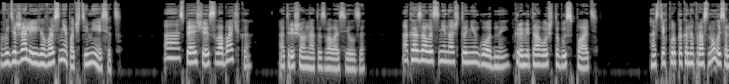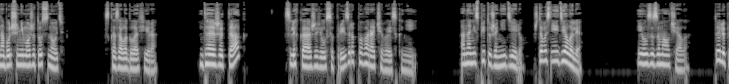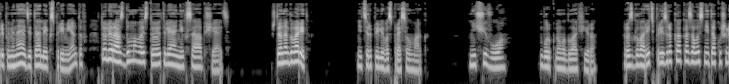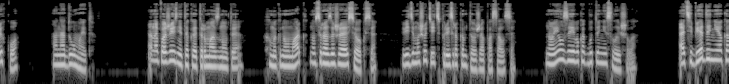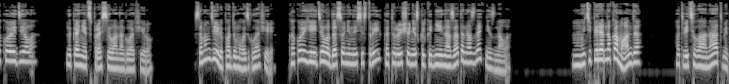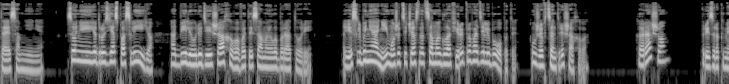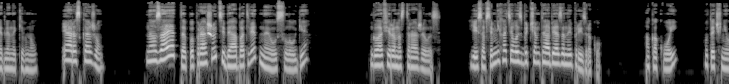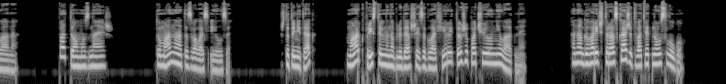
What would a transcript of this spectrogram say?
«Вы держали ее во сне почти месяц», «А, спящая слабачка», — отрешенно отозвалась Илза, «оказалась ни на что негодной, кроме того, чтобы спать». «А с тех пор, как она проснулась, она больше не может уснуть», — сказала Глафира. «Даже так?» — слегка оживился призрак, поворачиваясь к ней. «Она не спит уже неделю. Что вы с ней делали?» Илза замолчала то ли припоминая детали экспериментов, то ли раздумывая, стоит ли о них сообщать. «Что она говорит?» нетерпеливо спросил Марк. «Ничего», — буркнула Глафира. Разговорить призрака оказалось не так уж легко. Она думает. «Она по жизни такая тормознутая», — хмыкнул Марк, но сразу же осекся. Видимо, шутить с призраком тоже опасался. Но Илза его как будто не слышала. «А тебе до нее какое дело?» — наконец спросила она Глафиру. В самом деле, подумалась Глафире, какое ей дело до Сониной сестры, которую еще несколько дней назад она знать не знала? «Мы теперь одна команда», — ответила она, отметая сомнения. Соня и ее друзья спасли ее, отбили у людей Шахова в этой самой лаборатории. Если бы не они, может, сейчас над самой Глафирой проводили бы опыты, уже в центре Шахова. «Хорошо», — призрак медленно кивнул. «Я расскажу. Но за это попрошу тебя об ответной услуге». Глафира насторожилась. Ей совсем не хотелось быть чем-то обязанной призраку. «А какой?» — уточнила она. «Потом узнаешь». Туманно отозвалась Илза. «Что-то не так?» Марк, пристально наблюдавший за Глафирой, тоже почуял неладное. Она говорит, что расскажет в ответ на услугу.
